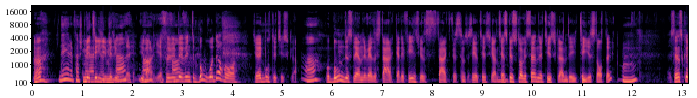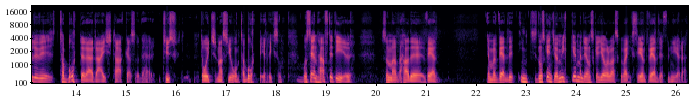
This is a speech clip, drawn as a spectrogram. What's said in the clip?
Ja, Det är det första med hade 10 gjort. miljoner ja. i varje. För vi behöver inte båda ha... Jag har ju bott i Tyskland. Ja. Och Bundesländer är väldigt starka. Det finns ju en stark decentraliserad Tyskland. Så jag skulle slagit sönder Tyskland i tio stater. Mm. Sen skulle vi ta bort det där Reichstag, alltså det här tysk, Deutsche Nation, ta bort det liksom. Och sen haft ett EU som hade väl, ja, men väldigt, de ska inte göra mycket men det de ska göra ska vara extremt väldefinierat.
